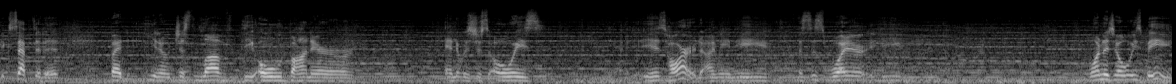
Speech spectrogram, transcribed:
accepted it. But, you know, just loved the old Bonaire. and it was just always his heart. I mean, he this is where he wanted to always be.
